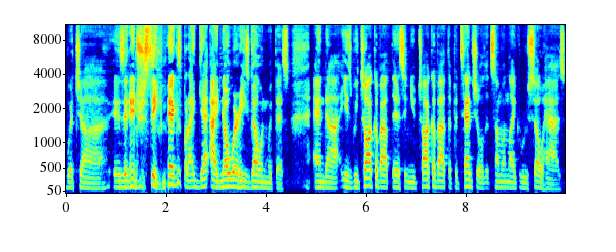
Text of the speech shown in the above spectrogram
which uh, is an interesting mix, but I get I know where he's going with this. And uh, as we talk about this, and you talk about the potential that someone like Rousseau has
